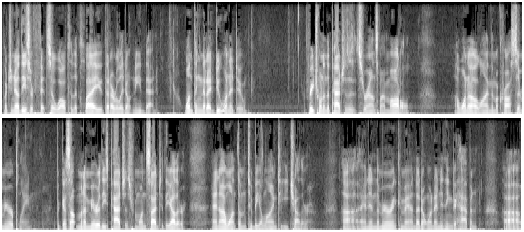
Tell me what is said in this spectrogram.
but you know, these are fit so well to the clay that I really don't need that. One thing that I do want to do, for each one of the patches that surrounds my model, I want to align them across their mirror plane because I'm going to mirror these patches from one side to the other and I want them to be aligned to each other. Uh, and in the mirroring command I don't want anything to happen uh,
